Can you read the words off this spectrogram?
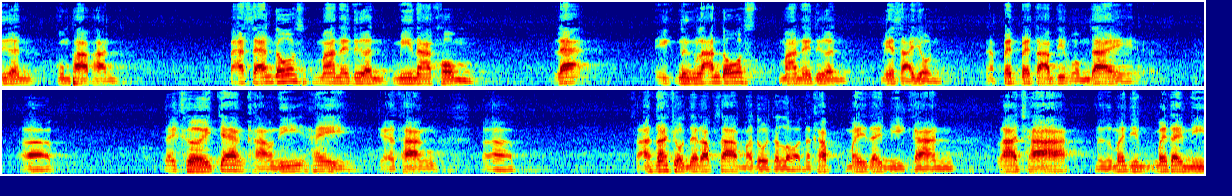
เดือนกุมภาพันธ์8แสนโดสมาในเดือนมีนาคม และอีก 1 ล้านโดสมาในเดือนเมษายนนะเป็นไปตามที่ผมได้ได้เคยแจ้งข่าวนี้ให้แก่ทางสาธารณชนได้รับทราบมาโดยตลอดนะครับ ไม่ได้มีการล่าช้าหรือไม่ไม่ได้มี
